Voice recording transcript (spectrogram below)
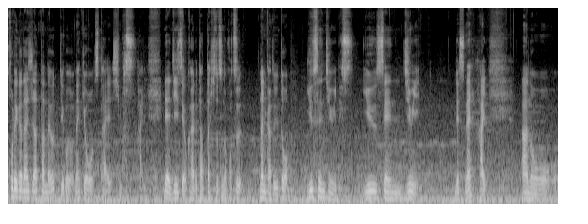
これが大事だったんだよっていうことをね今日お伝えします、はい、で人生を変えるたった一つのコツ何かというと優先順位です。優先順位ですね。はい。あの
